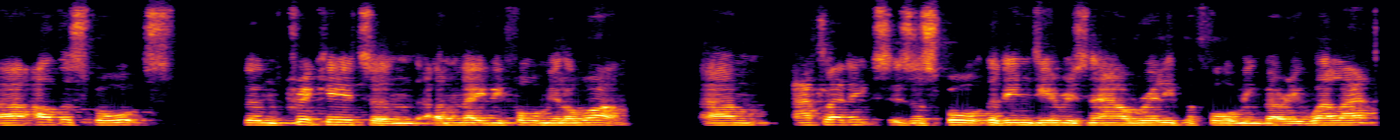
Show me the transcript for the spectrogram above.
uh, other sports than cricket and, and maybe Formula One. Um, athletics is a sport that India is now really performing very well at.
